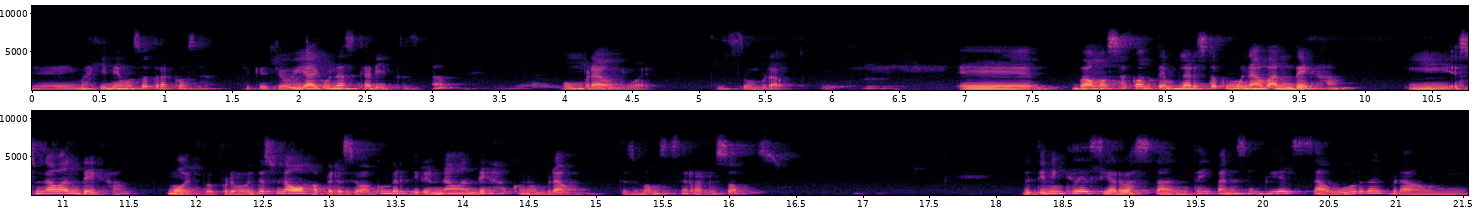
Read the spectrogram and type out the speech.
Eh, imaginemos otra cosa. Porque yo vi algunas caritas. ¿ah? Un brownie, bueno. es un brownie. Eh, vamos a contemplar esto como una bandeja y es una bandeja, bueno, por el momento es una hoja, pero se va a convertir en una bandeja con un brownie. Entonces vamos a cerrar los ojos. Lo tienen que desear bastante y van a sentir el sabor del brownie.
